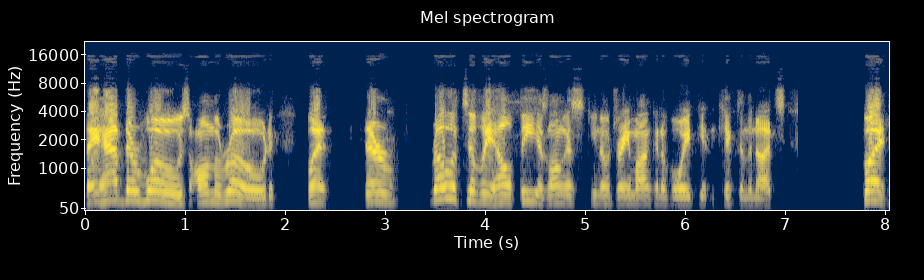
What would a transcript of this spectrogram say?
they have their woes on the road, but they're relatively healthy as long as, you know, Draymond can avoid getting kicked in the nuts. But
